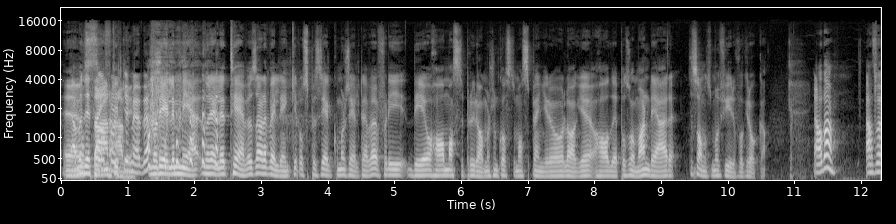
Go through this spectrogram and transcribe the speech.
Ja, men dette er folk i media. Når det, med, når det gjelder TV, så er det veldig enkelt, og spesielt kommersiell TV. Fordi det å ha masse programmer som koster masse penger å lage, ha det på sommeren, det er det samme som å fyre for kråka. Ja da. Altså,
